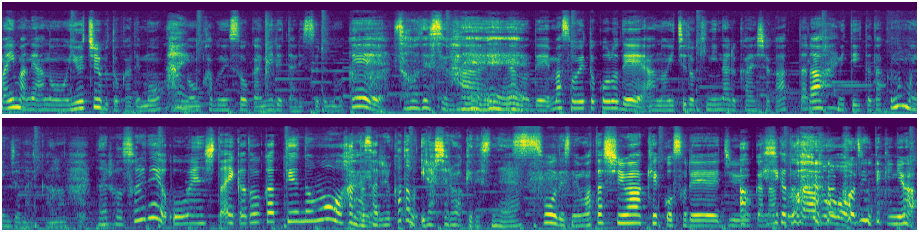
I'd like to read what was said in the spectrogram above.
まあ、今ねあの YouTube とかでも、はい、あの株主総会見れたりするのでそうですよね、はい、なので、まあ、そういうところであの一度気になる会社があったら見ていただくのもいいんじゃないかなと。なるほど。それで応援したいかどうかっていうのも判断される方もいらっしゃるわけですね。そうですね。私は結構それ重要かなと 個人的には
